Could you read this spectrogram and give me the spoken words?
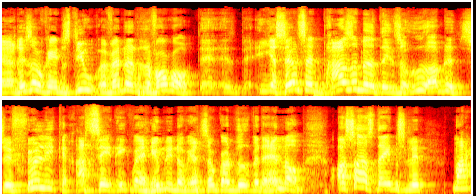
er Rigsadvokaten stiv? Hvad fanden er det, der foregår? Øh, øh, I har selv sendt pressemeddelelser ud om det. Selvfølgelig kan retssagen ikke være hemmelig, når vi alle så godt ved, hvad det handler om. Og så er staten sådan lidt, nej,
